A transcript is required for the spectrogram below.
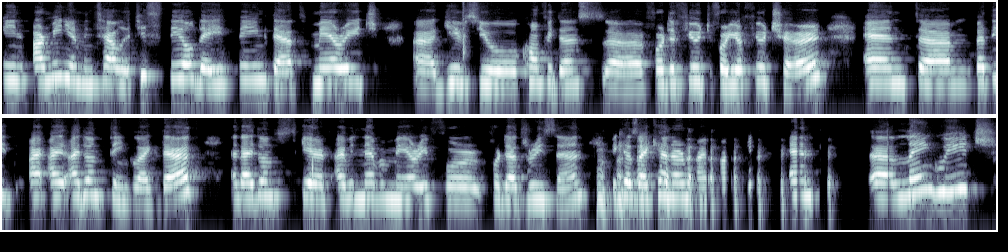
in Armenian mentality, still they think that marriage uh, gives you confidence uh, for the future, for your future. And um, but it, I, I, I don't think like that, and I don't scared. I will never marry for for that reason because I can earn my money. And uh, language,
